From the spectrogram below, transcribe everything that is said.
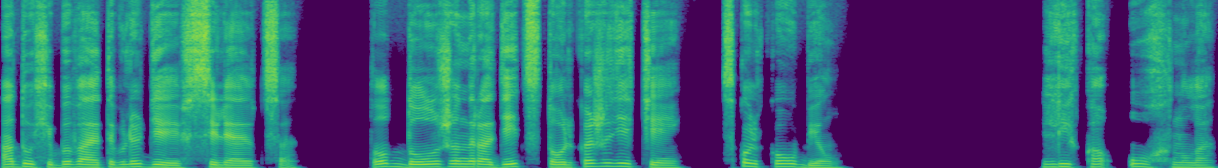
а духи бывает и в людей вселяются, тот должен родить столько же детей, сколько убил. Лика охнула,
